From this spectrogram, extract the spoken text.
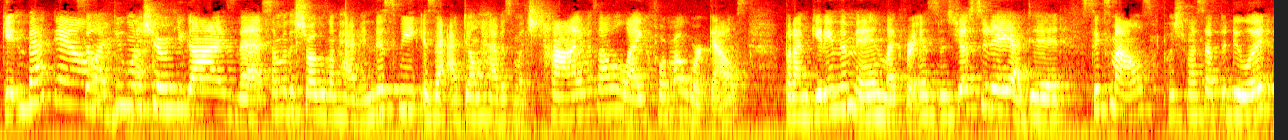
Getting back down. So i do want to share with you guys that some of the struggles i'm having this week is that i don't have as much time as i would like for my workouts but i'm getting them in. Like for instance yesterday i did six miles pushed myself to do it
